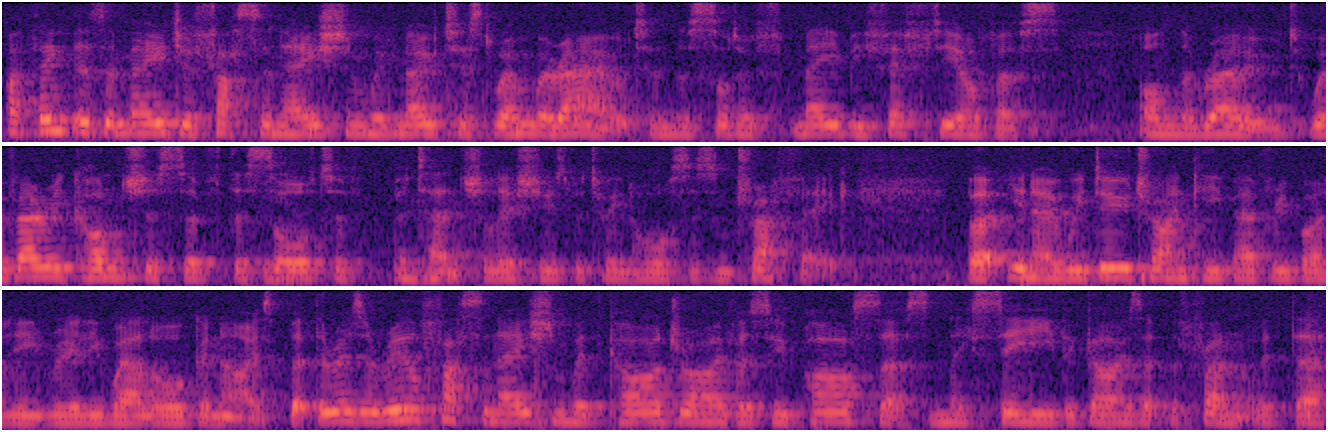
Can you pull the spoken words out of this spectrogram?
I think there's a major fascination we've noticed when we're out, and there's sort of maybe 50 of us on the road. We're very conscious of the mm. sort of mm-hmm. potential issues between horses and traffic. But, you know, we do try and keep everybody really well organised. But there is a real fascination with car drivers who pass us and they see the guys at the front with the,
